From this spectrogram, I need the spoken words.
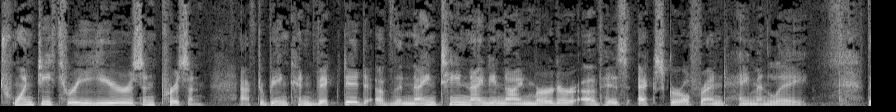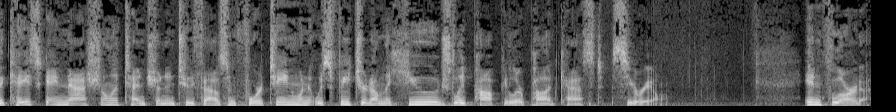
23 years in prison after being convicted of the 1999 murder of his ex-girlfriend, Hae Min Lee. The case gained national attention in 2014 when it was featured on the hugely popular podcast Serial. In Florida,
